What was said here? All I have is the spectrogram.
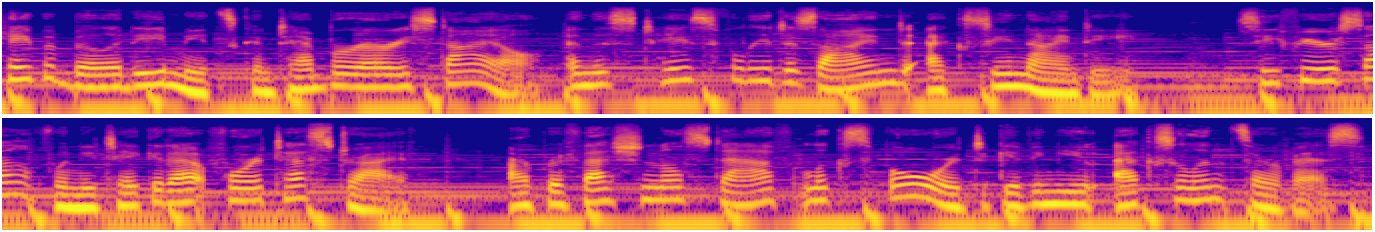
Capability meets contemporary style in this tastefully designed XC90. See for yourself when you take it out for a test drive. Our professional staff looks forward to giving you excellent service.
